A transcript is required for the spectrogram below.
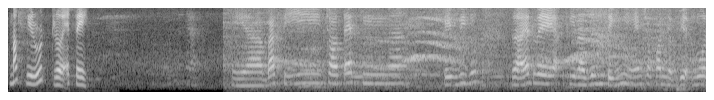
mắc virus RSV thì à, bác sĩ cho test à, cái virus RSV thì là dương tính thì em cho con nhập viện luôn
